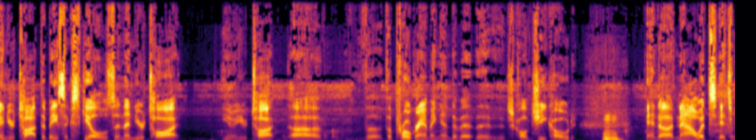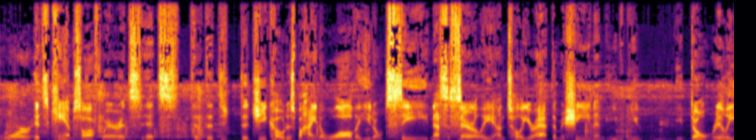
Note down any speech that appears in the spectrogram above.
and you're taught the basic skills, and then you're taught, you know, you're taught uh, the the programming end of it. It's called G code. Mhm. And uh, now it's it's more it's CAM software. It's it's the, the the G code is behind a wall that you don't see necessarily until you're at the machine, and you you you don't really.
